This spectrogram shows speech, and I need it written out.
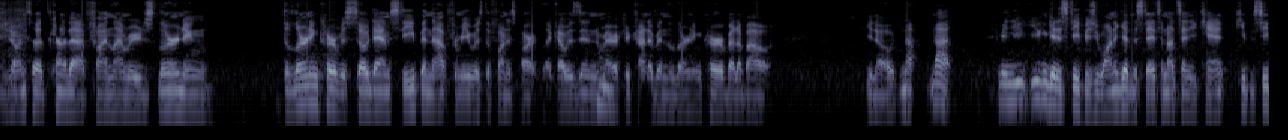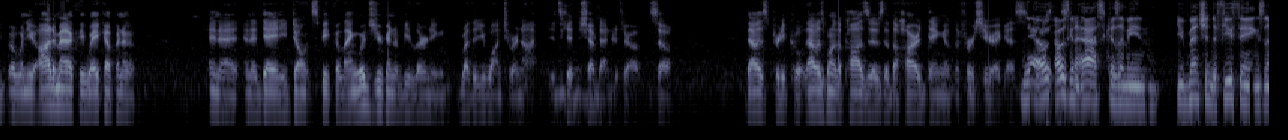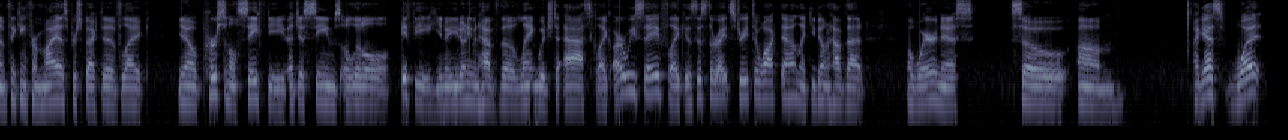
you know and so it's kind of that fine line where you're just learning the learning curve is so damn steep and that for me was the funnest part like i was in Hmm. america kind of in the learning curve at about you know not not i mean you, you can get as steep as you want. To get in the states i'm not saying you can't keep it steep but when you automatically wake up in a in a in a day and you don't speak the language you're going to be learning whether you want to or not. It's getting mm-hmm. shoved down your throat. So that was pretty cool. That was one of the positives of the hard thing of the first year i guess. Yeah, I was, I was going to ask because I mean, you've mentioned a few things, and I'm thinking from Maija's perspective, like, you know, personal safety, that just seems a little iffy. You know, you don't even have the language to ask, like, are we safe? Like, is this the right street to walk down? Like, you don't have that awareness. So, um, I guess what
